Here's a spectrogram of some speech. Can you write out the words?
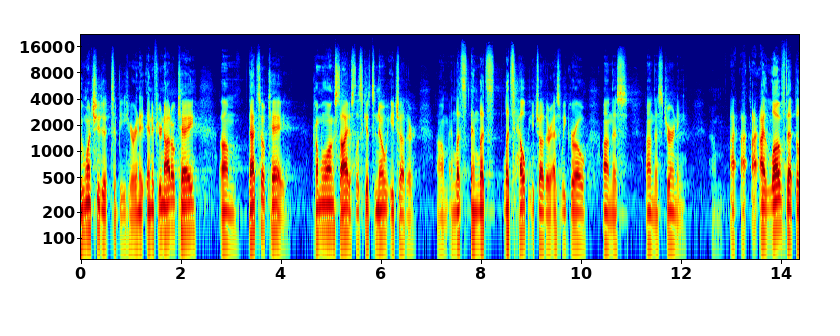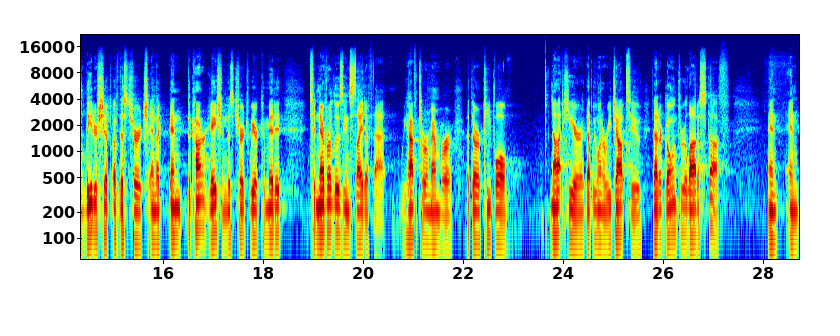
We want you to, to be here. And, it, and if you're not okay, um, that's okay. Come alongside us. Let's get to know each other. Um, and let's, and let's, let's help each other as we grow on this, on this journey. Um, I, I, I love that the leadership of this church and the, and the congregation, this church, we are committed to never losing sight of that. We have to remember that there are people not here that we want to reach out to that are going through a lot of stuff. And, and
